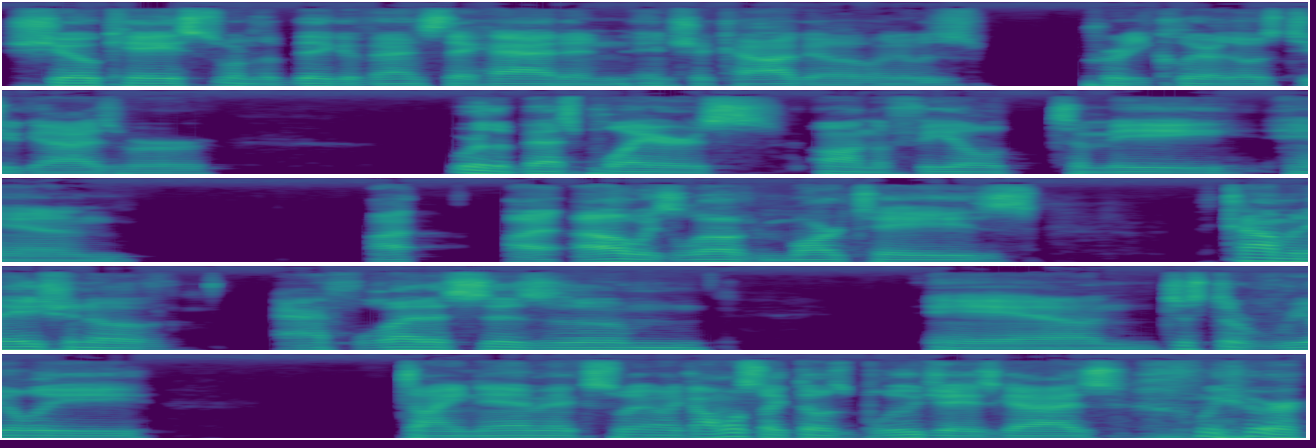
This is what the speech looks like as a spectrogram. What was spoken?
showcase one of the big events they had in in Chicago, and it was pretty clear those two guys were were the best players on the field to me. And I I, I always loved Marte's combination of athleticism and just a really dynamic swing, like almost like those Blue Jays guys we were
